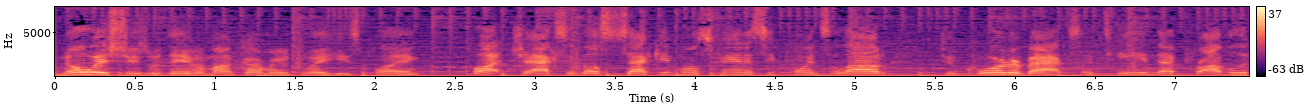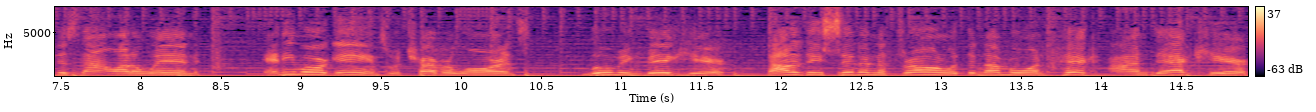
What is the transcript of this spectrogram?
No issues with David Montgomery with the way he's playing. But Jacksonville's second most fantasy points allowed to quarterbacks, a team that probably does not want to win any more games with Trevor Lawrence looming big here. Now that they sit in the throne with the number one pick on deck here,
